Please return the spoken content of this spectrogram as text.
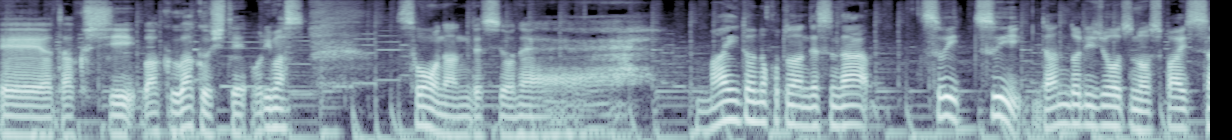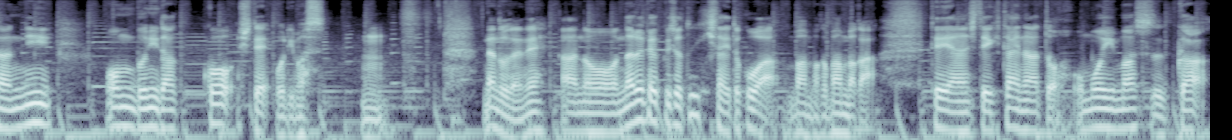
えー、私、ワクワクしております。そうなんですよね。毎度のことなんですが、ついつい段取り上手のスパイスさんにおんぶに抱っこしております。うん。なのでね、あの、なるべくちょっと行きたいとこはバンバカバンバカ提案していきたいなと思いますが、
